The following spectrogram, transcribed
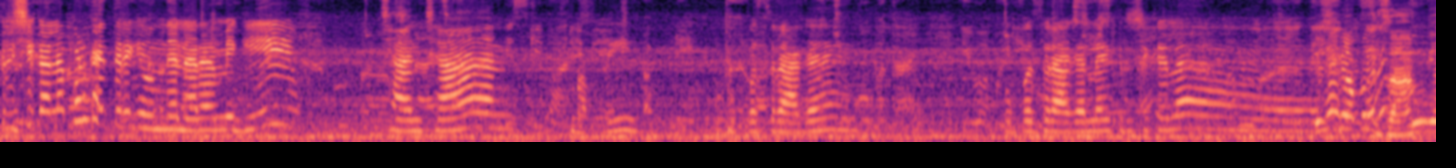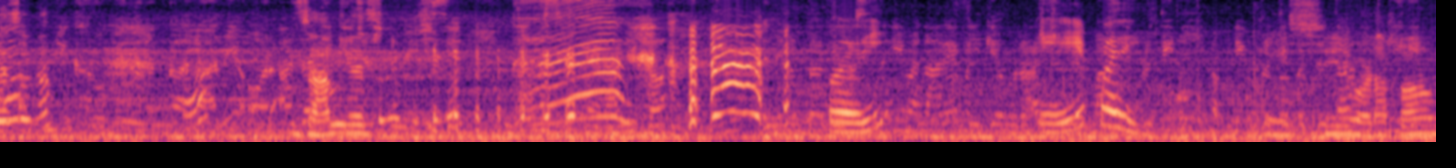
कृषिकाला पण काहीतरी घेऊन देणार आहे आम्ही गिफ्ट छान छान. बापरे में खूपच राग आहे. खूपच राग आलाय कृषिकाला. जाम घ्यायचं का? जाम घ्यायचं परी. ए परी. वडापाव.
